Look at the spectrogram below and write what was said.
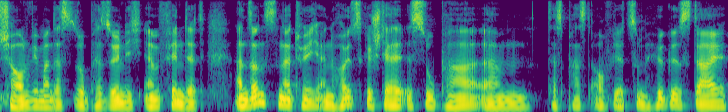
schauen, wie man das so persönlich empfindet. Ansonsten natürlich ein Holzgestell ist super. Ähm, das passt auch wieder zum Hügge-Style.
